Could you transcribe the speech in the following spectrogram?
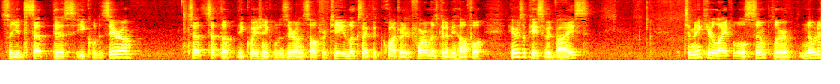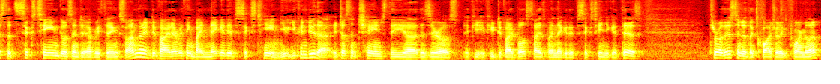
So you'd set this equal to zero. Set set the equation equal to zero and solve for t. Looks like the quadratic form is going to be helpful. Here's a piece of advice to make your life a little simpler, notice that 16 goes into everything, so I'm going to divide everything by negative 16. You, you can do that. It doesn't change the, uh, the zeros. If you, if you divide both sides by negative 16, you get this. Throw this into the quadratic formula.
